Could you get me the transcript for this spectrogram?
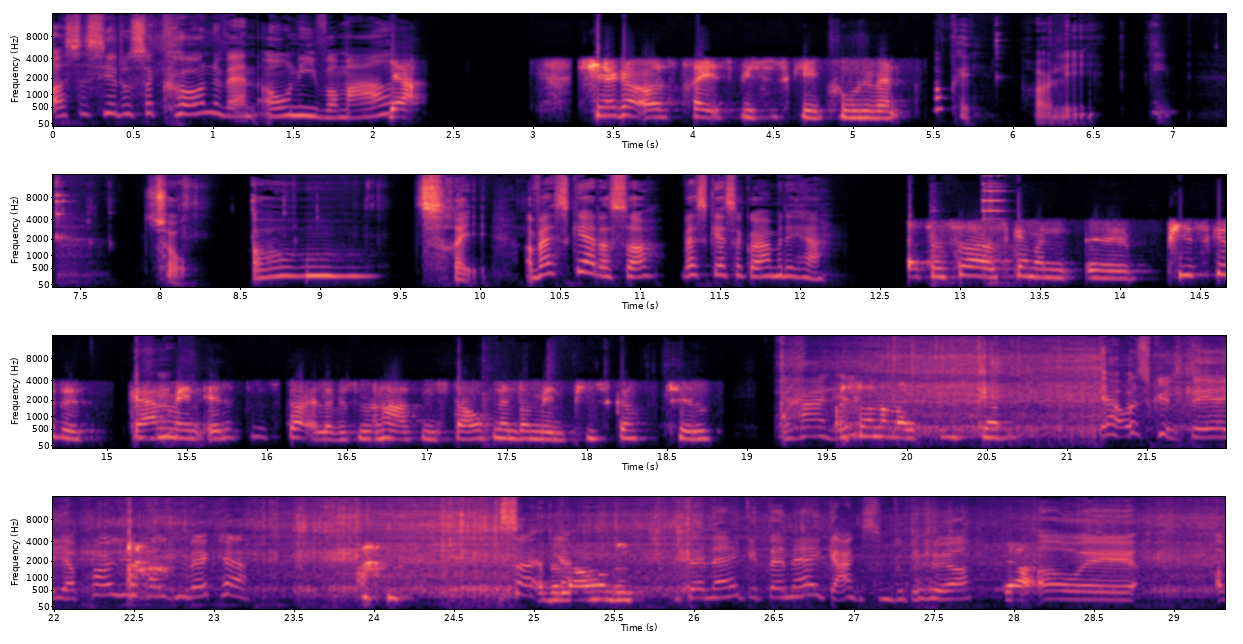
Og så siger du så kogende vand oveni. Hvor meget? Ja. Cirka også tre spiseske kogende vand. Okay, prøv lige. En, to og tre. Og hvad sker der så? Hvad skal jeg så gøre med det her? Altså, så skal man øh, piske det. Gerne med en elpisker, eller hvis man har sådan en stavblender med en pisker til. Jeg har en og så når man pisker det... Ja, undskyld. Det, jeg prøver lige at holde den væk her. Så, ja, den, er, den er i gang, som du kan høre. Ja. Og, øh, og,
